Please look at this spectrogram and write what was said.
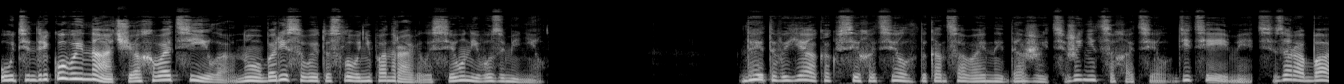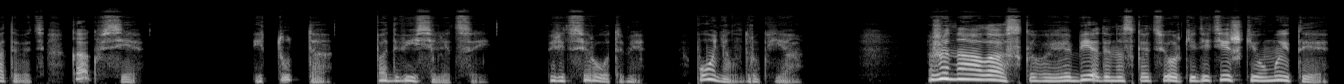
У Тендрякова иначе охватило, но Борисову это слово не понравилось, и он его заменил. До этого я, как все, хотел до конца войны дожить, жениться хотел, детей иметь, зарабатывать, как все. И тут-то, под виселицей, перед сиротами, понял вдруг я. Жена ласковая, обеды на скатерке, детишки умытые.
